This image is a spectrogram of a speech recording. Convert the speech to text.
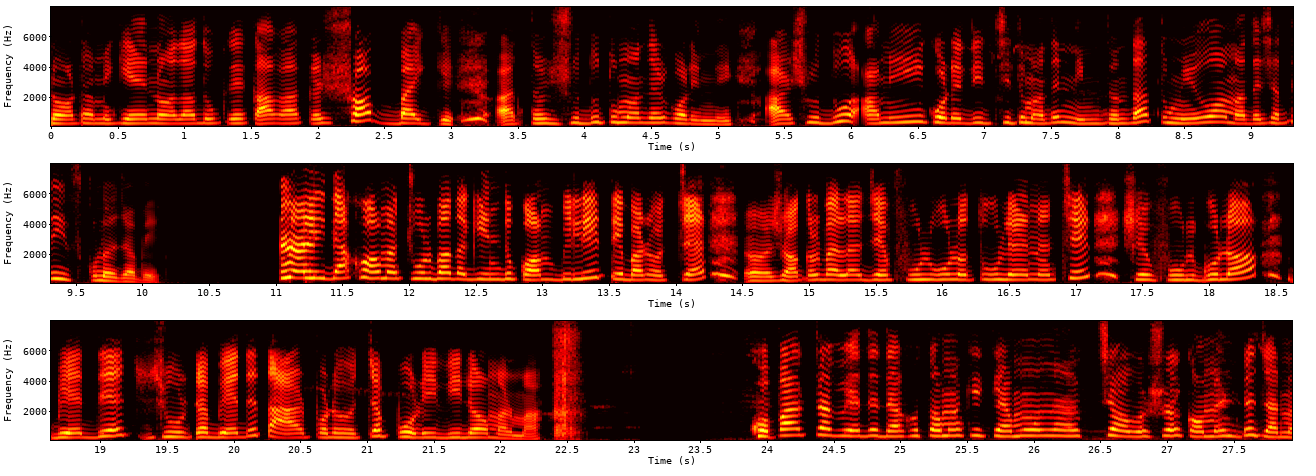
নঠামিকে নদাদুকে, কাকাকে, সবাইকে। আর তো শুধু তোমাদের করেনি, আর শুধু আমিই করে দিচ্ছি তোমাদের নিমন্ত্রণটা, তুমিও আমাদের সাথে স্কুলে যাবে। নালি দেখো আমার চুল বাঁধা কিন্তু কমপ্লিট এবার হচ্ছে সকালবেলা যে ফুলগুলো তুলে এনেছি, সে ফুলগুলো বেঁধে, চুলটা বেঁধে তারপরে হচ্ছে পরিয়ে দিল আমার মা। খোপাটা বেঁধে দেখো তোমাকে কেমন লাগছে অবশ্যই কমেন্টে জানা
